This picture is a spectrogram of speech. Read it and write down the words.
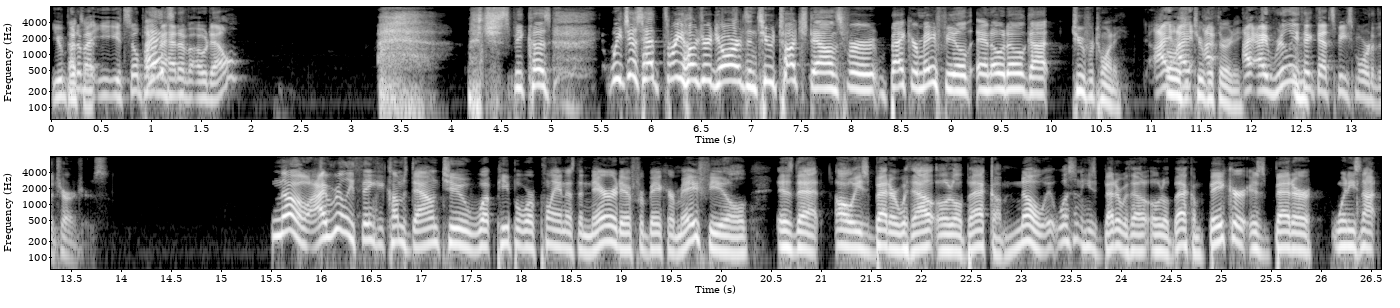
You put That's him at, you'd still put him ahead of Odell? just because we just had 300 yards and two touchdowns for Baker Mayfield, and Odell got two for 20. I, or was I, it two for 30? I, I really mm-hmm. think that speaks more to the Chargers. No, I really think it comes down to what people were playing as the narrative for Baker Mayfield is that, oh, he's better without Odell Beckham. No, it wasn't he's better without Odell Beckham. Baker is better when he's not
